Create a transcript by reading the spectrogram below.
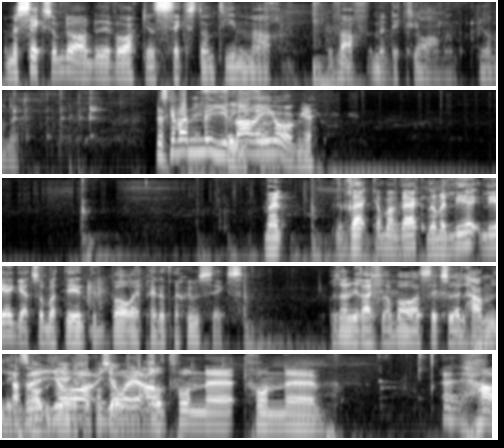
Ja, men sex om dagen, du är vaken 16 timmar. Varför? Men det klarar man. Gör man det? Det ska vara Nej, ny varje gång. Men kan man räkna med le- legat som att det inte bara är penetrationssex? Utan vi räknar bara sexuell handling? Alltså jag, jag är allt från, eh, från eh, eh,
